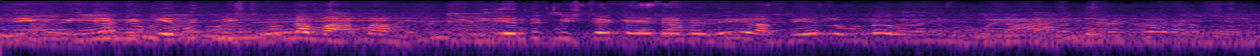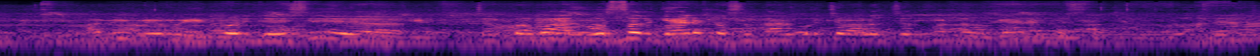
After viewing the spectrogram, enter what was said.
ఇది ఇది మీకు ఎందుకు మిస్టేక్ ఉండమ్మా అమ్మ. ఇది ఎందుకు మిస్టేక్ అయ్యింది అనేది ఆ పేర్లు ఉండవు కదండి ముప్పై మంది అవి మేము ఎంక్వైరీ చేసి చెప్తాము? అది వస్తుంది గ్యారెంటీ వస్తుంది. దాని గురించి ఆలోచించడం గ్యారెంటీ వస్తుంది. అదేనా?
